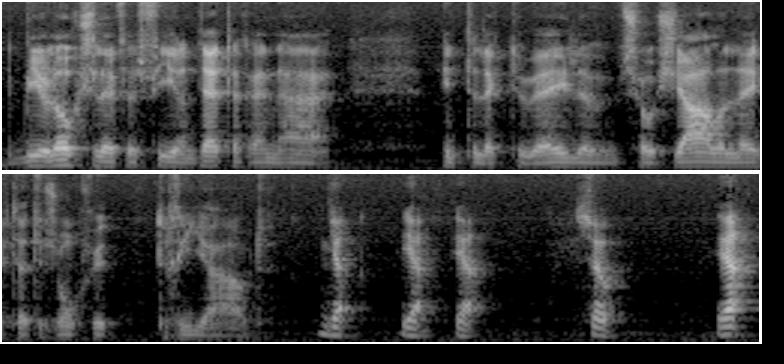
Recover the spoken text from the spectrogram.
de biologische leeftijd is 34. En haar intellectuele, sociale leeftijd is ongeveer drie jaar oud. Ja, ja, ja. Zo. Ja.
